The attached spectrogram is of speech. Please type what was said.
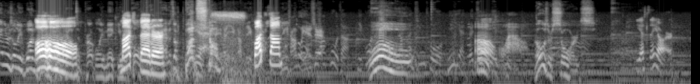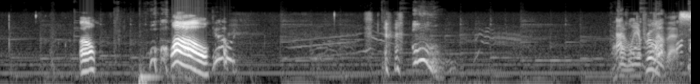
And there's only one. Oh. much better. It's a butt yes. stomp. Butt stomp. Whoa. Oh wow. Those are swords. Yes, they are. Oh. Whoa. Dude. Ooh! Definitely approving of this.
